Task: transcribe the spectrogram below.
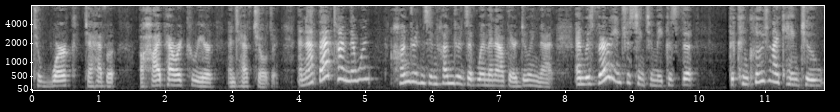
to work, to have a, a high powered career, and to have children. And at that time, there weren't hundreds and hundreds of women out there doing that. And it was very interesting to me because the the conclusion I came to,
